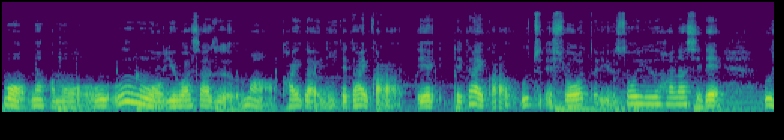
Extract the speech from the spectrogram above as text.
もうなんかもう有無を言わさず、まあ、海外に出たいから出出たいから打つでしょうというそういう話で打っ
